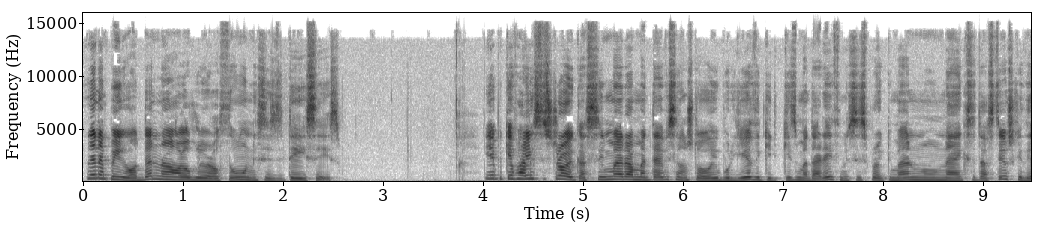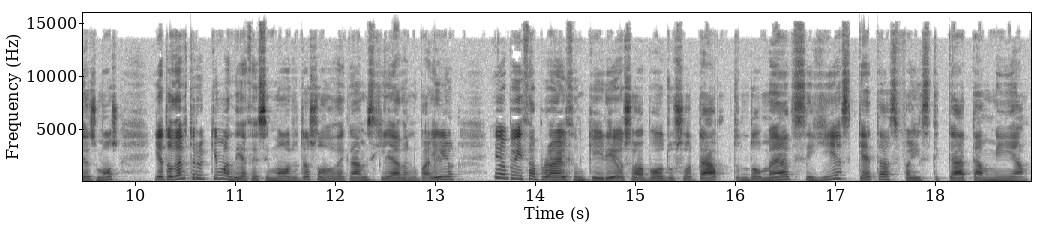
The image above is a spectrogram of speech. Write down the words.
δεν επίγονται να ολοκληρωθούν οι συζητήσεις. Οι επικεφαλεί της Τρόικας σήμερα μετέβησαν στο Υπουργείο Διοικητικής Μεταρρύθμισης προκειμένου να εξεταστεί ο σχεδιασμός για το δεύτερο κύμα διαθεσιμότητας των 12.500 υπαλλήλων, οι οποίοι θα προέλθουν κυρίως από τους ΟΤΑΠ, τον τομέα της υγείας και τα ασφαλιστικά ταμεία.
